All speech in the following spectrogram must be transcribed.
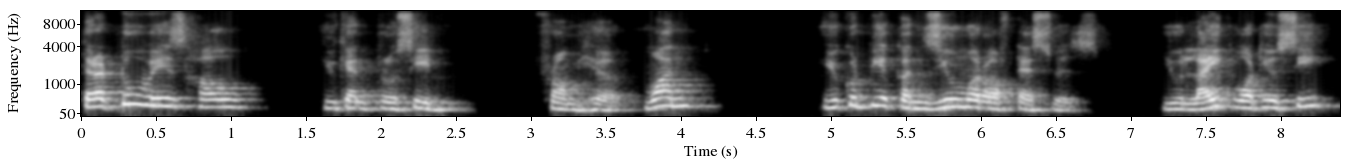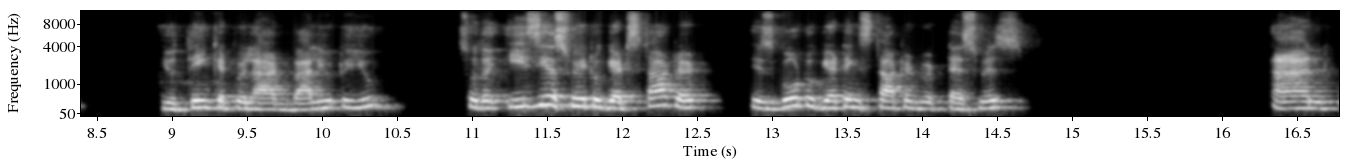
There are two ways how you can proceed from here. One, you could be a consumer of teswiz. You like what you see, you think it will add value to you, So the easiest way to get started is go to getting started with teswiz. And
